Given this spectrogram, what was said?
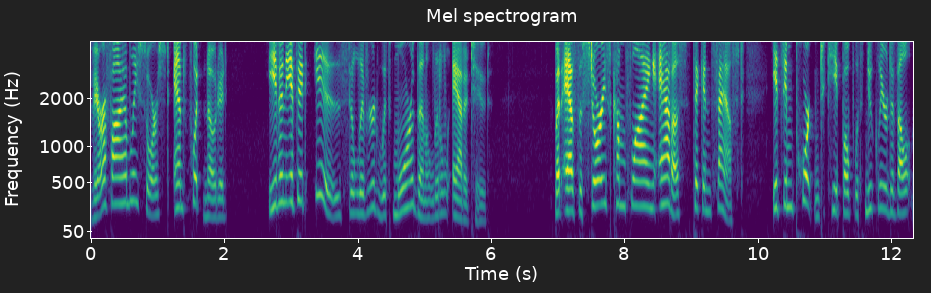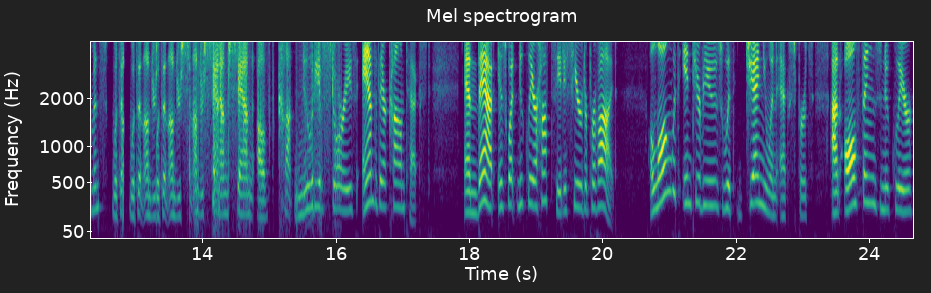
verifiably sourced, and footnoted, even if it is delivered with more than a little attitude. But as the stories come flying at us thick and fast, it's important to keep up with nuclear developments with, a, with an, under, with an under, understand, understand of continuity of stories and their context. And that is what Nuclear Hot Seat is here to provide, along with interviews with genuine experts on all things nuclear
